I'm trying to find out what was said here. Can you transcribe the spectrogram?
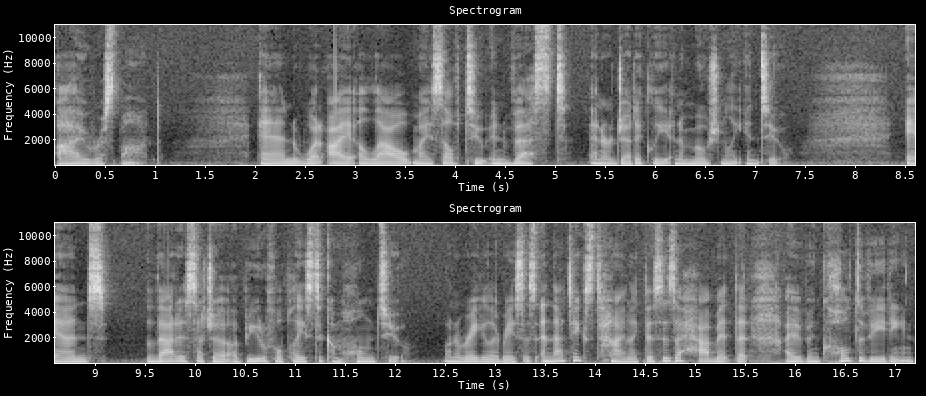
I respond and what I allow myself to invest energetically and emotionally into. And that is such a, a beautiful place to come home to on a regular basis. And that takes time. Like, this is a habit that I have been cultivating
